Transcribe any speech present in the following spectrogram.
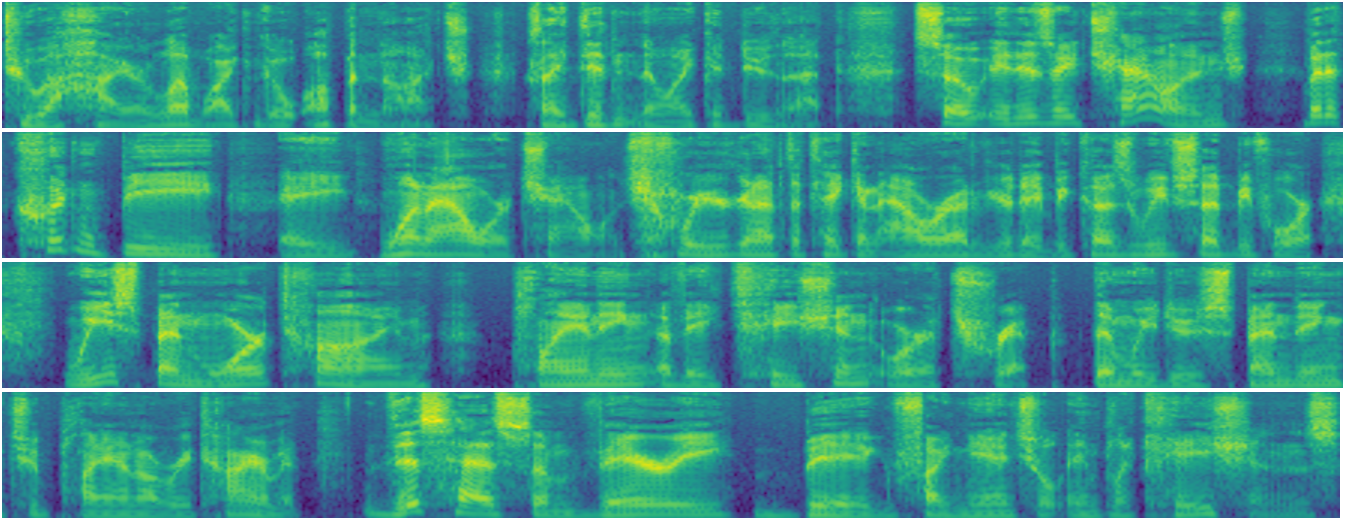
to a higher level. I can go up a notch because I didn't know I could do that. So it is a challenge, but it couldn't be a one hour challenge where you're going to have to take an hour out of your day because we've said before, we spend more time planning a vacation or a trip than we do spending to plan our retirement. This has some very big financial implications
